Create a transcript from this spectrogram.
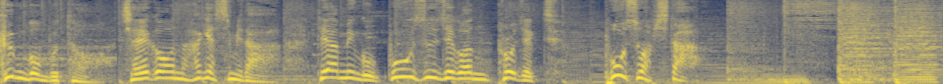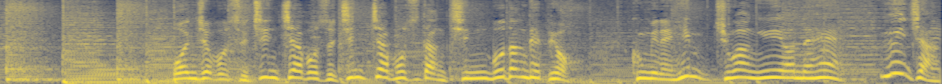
근본부터 재건하겠습니다. 대한민국 보수 재건 프로젝트 보수합시다. 원조 보수, 진짜 보수, 진짜 보수당 진보당 대표, 국민의힘 중앙위원회 의장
